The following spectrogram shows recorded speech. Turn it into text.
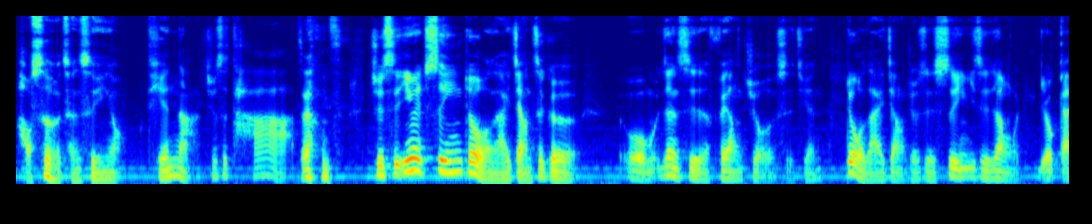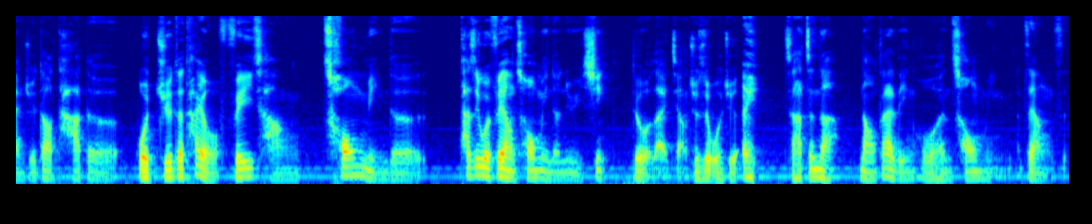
好适合陈世英哦！天哪，就是他啊，这样子，就是因为世英对我来讲，这个我认识了非常久的时间，对我来讲，就是世英一直让我有感觉到他的，我觉得他有非常聪明的，她是一位非常聪明的女性。对我来讲，就是我觉得，哎、她真的脑袋灵活，很聪明这样子，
